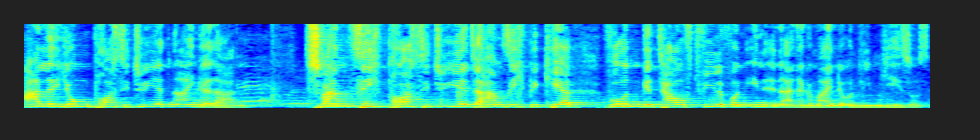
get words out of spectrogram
alle jungen Prostituierten eingeladen. 20 Prostituierte haben sich bekehrt, wurden getauft, viele von ihnen in einer Gemeinde und lieben Jesus.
